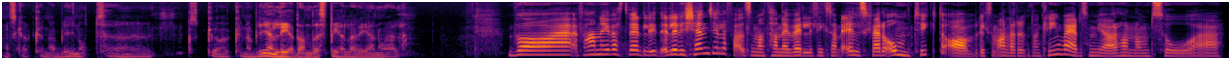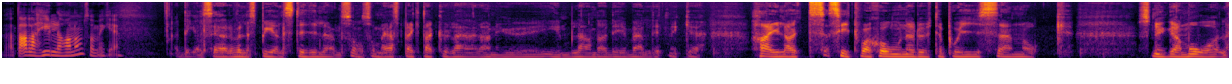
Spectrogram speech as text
han ska kunna bli något, uh, ska kunna bli en ledande spelare i NHL. Vad, han har ju varit väldigt, eller det känns i alla fall som att han är väldigt liksom älskvärd och omtyckt av liksom alla runt omkring. Vad är det som gör honom så, att alla hyllar honom så mycket? Dels är det väl spelstilen som, som är spektakulär. Han är ju inblandad i väldigt mycket highlights situationer ute på isen och snygga mål.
